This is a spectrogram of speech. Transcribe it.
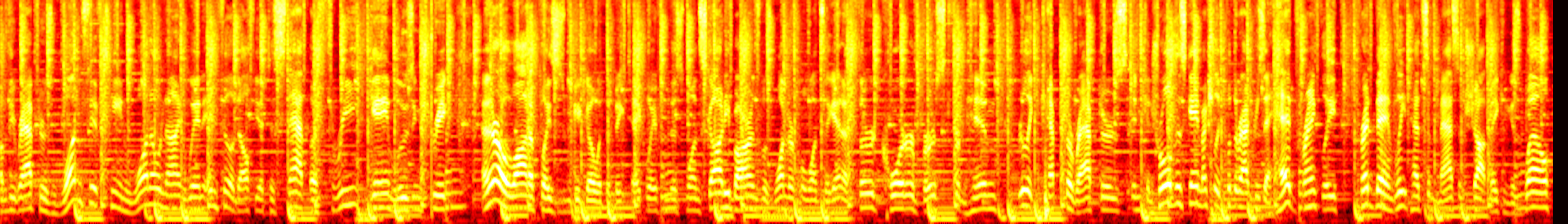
of the Raptors' 115-109 win in Philadelphia to snap a three-game losing streak. And there are a lot of places we could go with the big takeaway from this one. Scotty Barnes was wonderful once again. A third quarter burst from him really kept the Raptors in control of this game. Actually put the Raptors ahead, frankly. Fred VanVleet had some massive shot making as well.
